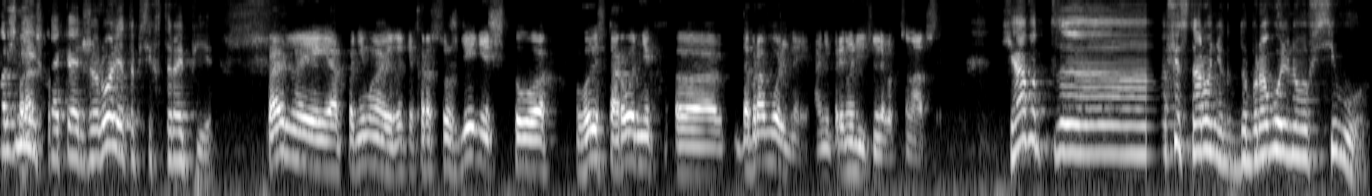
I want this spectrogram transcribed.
важнейшая, Прав... опять же, роль – это психотерапия. Правильно я понимаю из этих рассуждений, что вы сторонник э, добровольной, а не принудительной вакцинации? Я вот э, вообще сторонник добровольного всего.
